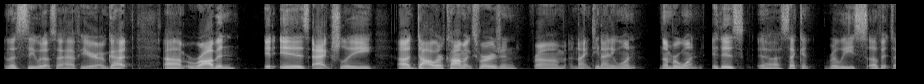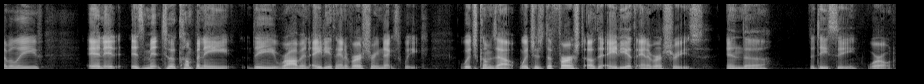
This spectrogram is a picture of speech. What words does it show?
Let's see what else I have here. I've got um, Robin. It is actually a Dollar Comics version from 1991. Number one, it is uh, second release of it, I believe, and it is meant to accompany the Robin 80th anniversary next week, which comes out, which is the first of the 80th anniversaries in the the DC world.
